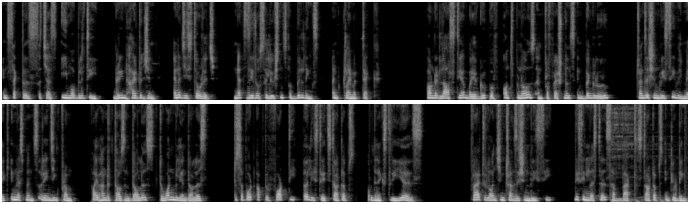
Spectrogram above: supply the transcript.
in sectors such as e mobility, green hydrogen, energy storage, net zero solutions for buildings, and climate tech. Founded last year by a group of entrepreneurs and professionals in Bengaluru, Transition VC will make investments ranging from $500,000 to $1 million to support up to 40 early stage startups over the next three years. Prior to launching Transition VC, these investors have backed startups including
